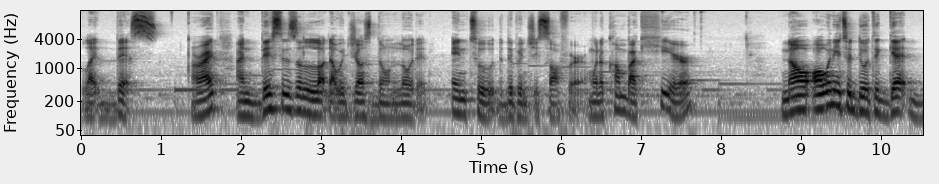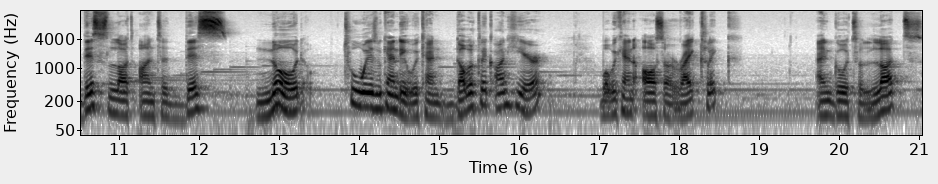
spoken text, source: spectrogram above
like this, all right? And this is a LUT that we just downloaded into the DaVinci software. I'm to come back here. Now, all we need to do to get this LUT onto this node, two ways we can do. We can double click on here, but we can also right click and go to LUT,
